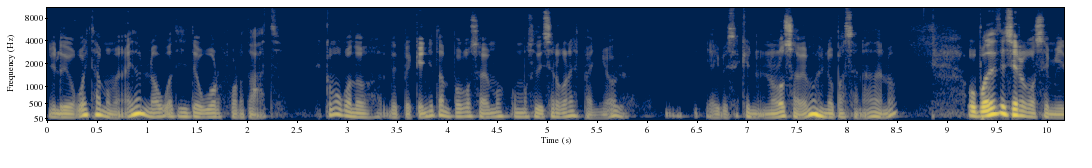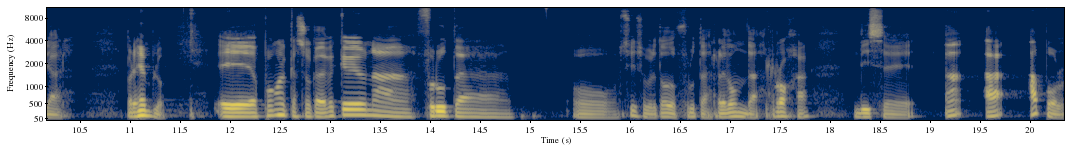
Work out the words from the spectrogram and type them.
Y le digo, wait a moment, I don't know what is the word for that. Es como cuando de pequeño tampoco sabemos cómo se dice algo en español. Y hay veces que no lo sabemos y no pasa nada, ¿no? O puedes decir algo similar. Por ejemplo, eh, os pongo el caso, cada vez que veo una fruta, o sí, sobre todo fruta redonda, roja, dice, ah, ah, apple,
